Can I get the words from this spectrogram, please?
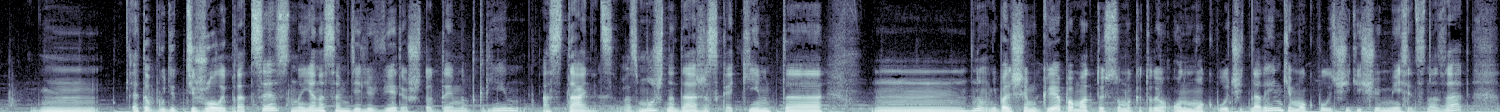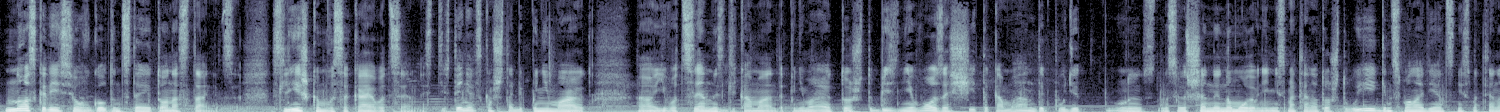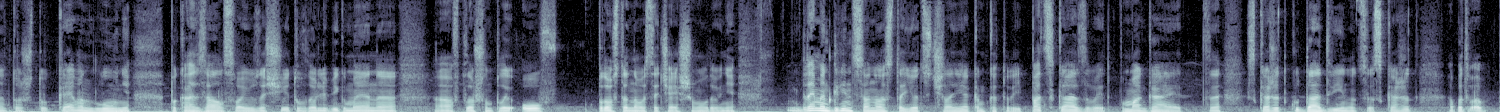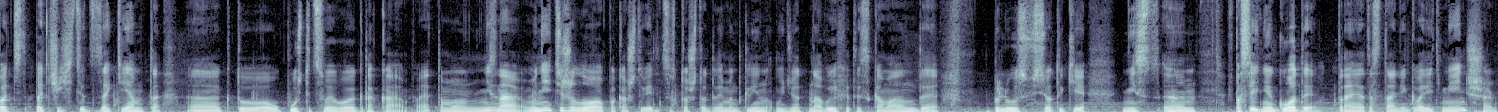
это будет тяжелый процесс, но я на самом деле верю, что Дэймонд Грин останется. Возможно, даже с каким-то ну, небольшим гэпом от той суммы, которую он мог получить на рынке, мог получить еще месяц назад, но, скорее всего, в Golden State он останется. Слишком высока его ценность. И в тренерском штабе понимают э, его ценность для команды, понимают то, что без него защита команды будет ну, на совершенно ином уровне. Несмотря на то, что Уиггинс молодец, несмотря на то, что Кевин Луни показал свою защиту в роли бигмена э, в прошлом плей-офф просто на высочайшем уровне. Дреймонд Грин все равно остается человеком, который подсказывает, помогает, э, скажет, куда двинуться, скажет, а а почистит за кем-то, э, кто упустит своего игрока. Поэтому, не знаю, мне тяжело пока что верится в то, что Дреймонд Грин уйдет на выход из команды. Плюс все-таки не, э, в последние годы про это стали говорить меньше,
